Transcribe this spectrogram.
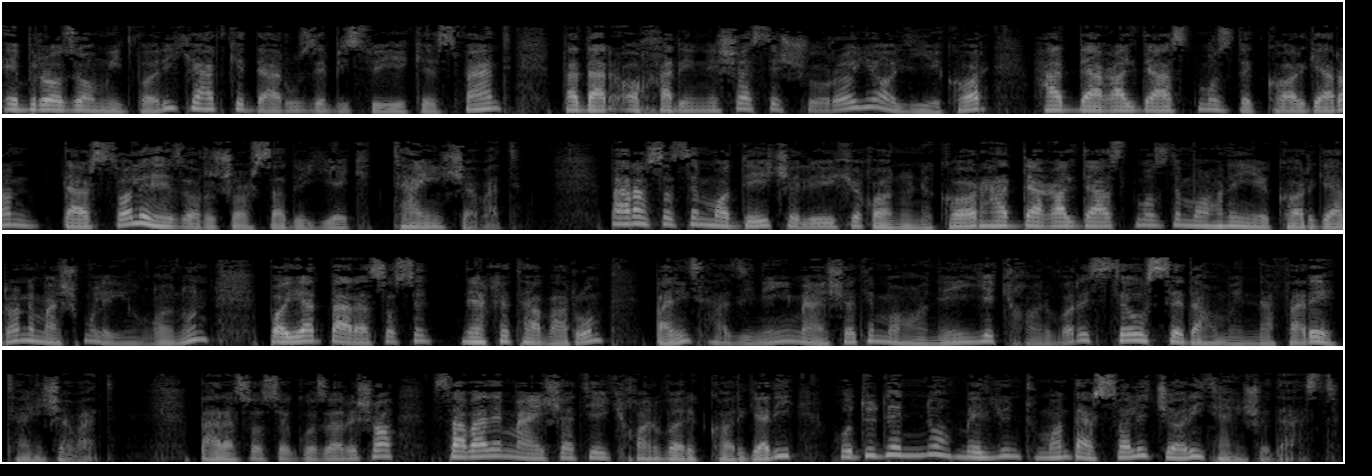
ابراز امیدواری کرد که در روز 21 اسفند و در آخرین نشست شورای عالی کار حداقل دستمزد کارگران در سال 1401 تعیین شود. بر اساس ماده 41 قانون کار حداقل دستمزد ماهانه کارگران مشمول این قانون باید بر اساس نرخ تورم و نیز هزینه معیشت ماهانه یک خانوار 3 و 3 نفره تعیین شود. بر اساس گزارش ها سبد معیشت یک خانوار کارگری حدود 9 میلیون تومان در سال جاری تعیین شده است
